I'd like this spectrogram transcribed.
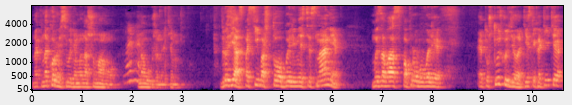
Нак- Накормим сегодня мы нашу маму Можно? на ужин этим. Друзья, спасибо, что были вместе с нами. Мы за вас попробовали эту штучку сделать. Если хотите,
